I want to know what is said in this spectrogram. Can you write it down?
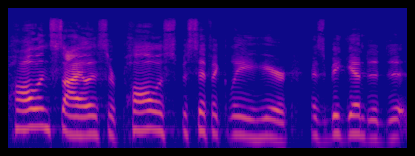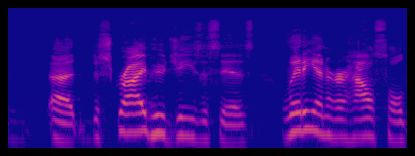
Paul and Silas, or Paul specifically here, has begun to uh, describe who Jesus is. Lydia and her household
